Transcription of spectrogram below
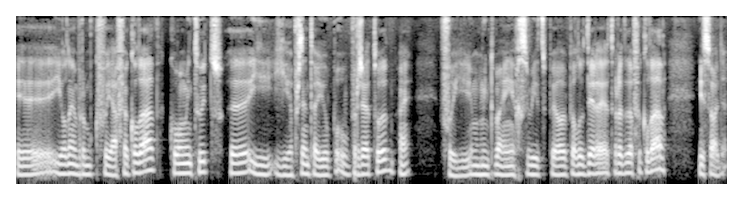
E eu lembro-me que fui à faculdade com o intuito eh, e, e apresentei o, o projeto todo, não é? Fui muito bem recebido pelo, pelo diretor da faculdade. Disse: Olha,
